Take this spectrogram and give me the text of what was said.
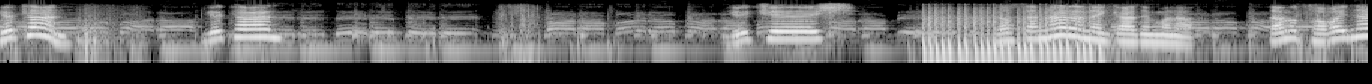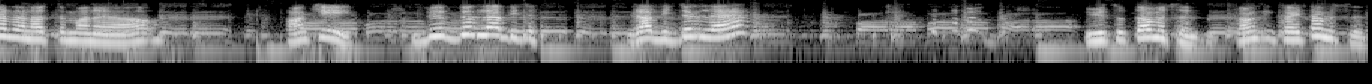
Gökhan. Gökhan. Göküş. Ya sen nereden denk geldin bana? Sen o tavayı nereden attın bana ya? Kanki. Dur dur la bir dur. La bir dur la. YouTube'da mısın? Kanki kayıtta mısın?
